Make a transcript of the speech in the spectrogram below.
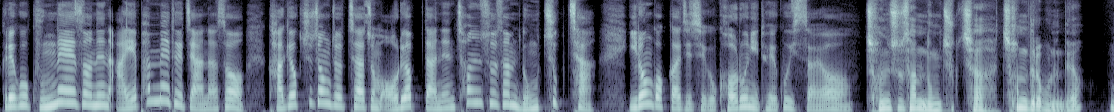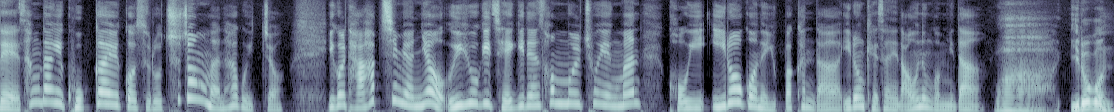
그리고 국내에서는 아예 판매되지 않아서 가격 추정조차 좀 어렵다는 천수삼 농축차 이런 것까지 지금 거론이 되고 있어요. 천수삼 농축차 처음 들어보는데요. 네, 상당히 고가일 것으로 추정만 하고 있죠. 이걸 다 합치면요, 의혹이 제기된 선물 총액만 거의 1억 원에 육박한다. 이런 계산이 나오는 겁니다. 와, 1억 원.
